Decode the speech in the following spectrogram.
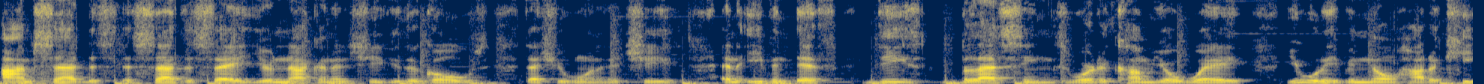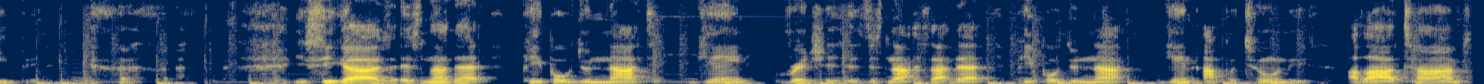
I'm sad to, it's sad to say you're not going to achieve the goals that you want to achieve. And even if these blessings were to come your way, you wouldn't even know how to keep it. You see, guys, it's not that people do not gain riches. It's just not. It's not that people do not gain opportunities. A lot of times,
